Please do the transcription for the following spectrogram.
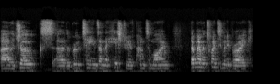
uh, the jokes, uh, the routines, and the history of pantomime. Then we have a 20 minute break,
